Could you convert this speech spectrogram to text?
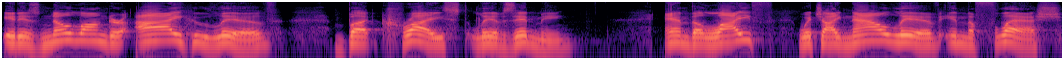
It is no longer I who live, but Christ lives in me. And the life which I now live in the flesh,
